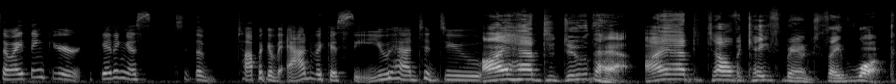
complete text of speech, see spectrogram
So I think you're getting us to the topic of advocacy. You had to do I had to do that. I had to tell the case manager, say, look,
